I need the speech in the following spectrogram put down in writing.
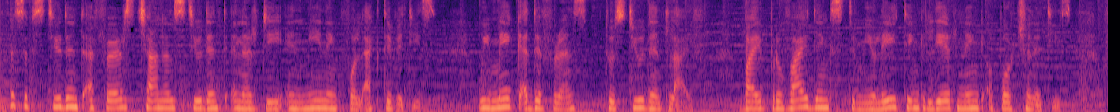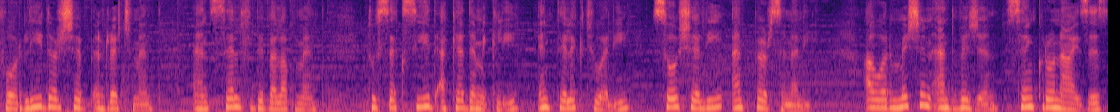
Office of Student Affairs channels student energy in meaningful activities. We make a difference to student life by providing stimulating learning opportunities for leadership enrichment and self development to succeed academically, intellectually, socially, and personally. Our mission and vision synchronizes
